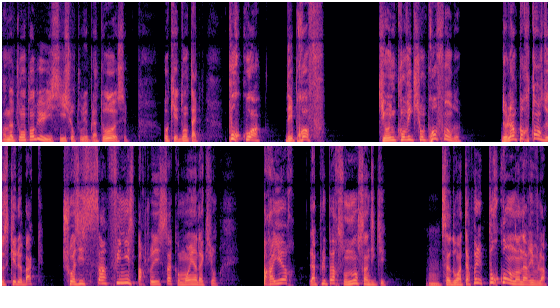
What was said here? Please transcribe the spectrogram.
On a tout entendu ici, sur tous les plateaux. Ok, donc acte. Pourquoi des profs qui ont une conviction profonde de l'importance de ce qu'est le bac choisissent ça, finissent par choisir ça comme moyen d'action? Par ailleurs, la plupart sont non syndiqués. Mmh. Ça doit interpeller. Pourquoi on en arrive là?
